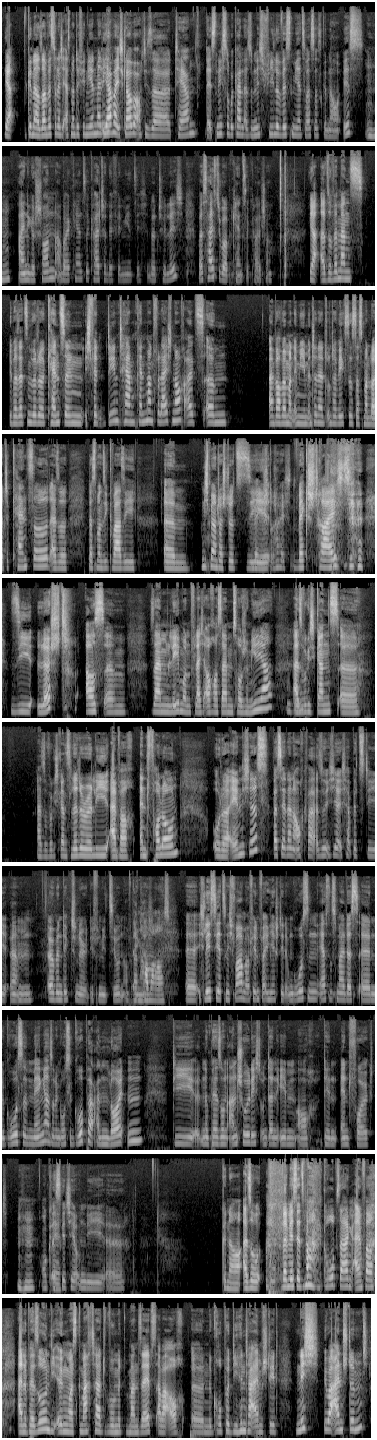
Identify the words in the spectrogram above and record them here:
ja, genau. Sollen wir es vielleicht erstmal definieren, Melly? Ja, weil ich glaube auch dieser Term, der ist nicht so bekannt. Also nicht viele wissen jetzt, was das genau ist. Mhm. Einige schon, aber Cancel Culture definiert sich natürlich. Was heißt überhaupt Cancel Culture? Ja, also wenn man es übersetzen würde, canceln, ich finde, den Term kennt man vielleicht noch als ähm, einfach, wenn man irgendwie im Internet unterwegs ist, dass man Leute cancelt, also dass man sie quasi ähm, nicht mehr unterstützt, sie Wegstreicht. wegstreicht, sie löscht aus ähm, seinem Leben und vielleicht auch aus seinem Social Media. Also wirklich ganz, äh, also wirklich ganz literally einfach entfollowen oder ähnliches. Was ja dann auch quasi, also hier, ich habe jetzt die ähm, Urban Dictionary Definition auf Dann Englisch. hau mal raus. Äh, ich lese sie jetzt nicht vor, aber auf jeden Fall hier steht im Großen erstens mal, dass äh, eine große Menge, also eine große Gruppe an Leuten, die eine Person anschuldigt und dann eben auch den entfolgt. Mhm, okay. Es geht hier um die, äh, Genau, also wenn wir es jetzt mal grob sagen, einfach eine Person, die irgendwas gemacht hat, womit man selbst, aber auch äh, eine Gruppe, die hinter einem steht, nicht übereinstimmt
